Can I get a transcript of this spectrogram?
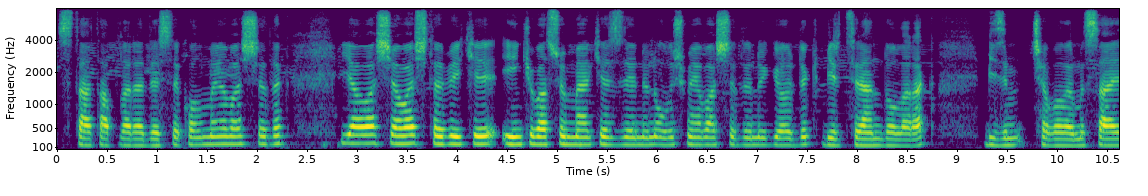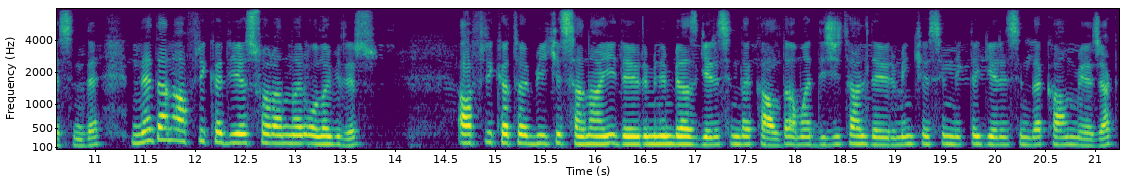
startuplara destek olmaya başladık. Yavaş yavaş tabii ki inkübasyon merkezlerinin oluşmaya başladığını gördük bir trend olarak bizim çabalarımız sayesinde. Neden Afrika diye soranlar olabilir. Afrika tabii ki sanayi devriminin biraz gerisinde kaldı ama dijital devrimin kesinlikle gerisinde kalmayacak.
